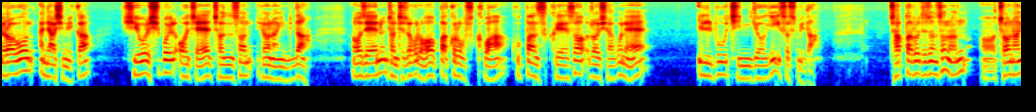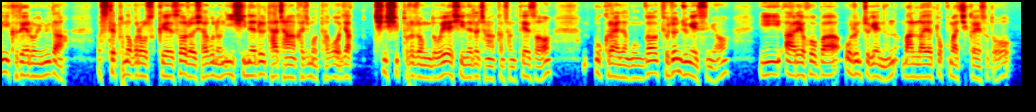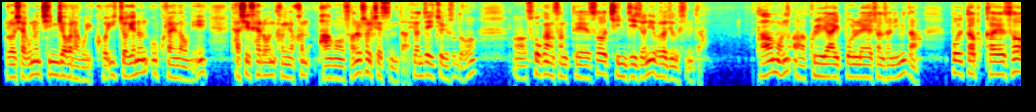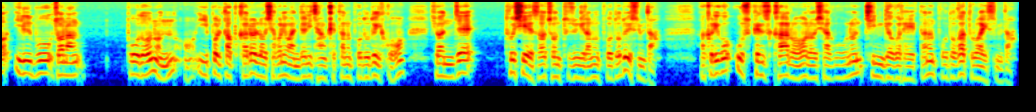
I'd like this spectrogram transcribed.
여러분 안녕하십니까? 10월 15일 어제 전선 현황입니다. 어제는 전체적으로 바크롭스크와 구판스크에서 러시아군의 일부 진격이 있었습니다. 자파로제 전선은 어, 전황이 그대로입니다. 스테프노그로스크에서 러시아군은 이 시내를 다 장악하지 못하고 약 70% 정도의 시내를 장악한 상태에서 우크라이나 군과 교전 중에 있으며 이 아래 호바 오른쪽에 있는 말라야 토크마치카에서도 러시아군은 진격을 하고 있고 이쪽에는 우크라이나군이 다시 새로운 강력한 방어선을 설치했습니다. 현재 이쪽에서도 어, 소강 상태에서 진지전이 벌어지고 있습니다. 다음은 아, 굴리아이폴레 전선입니다. 볼타프카에서 일부 전황 보도는 어, 이 볼타프카를 러시아군이 완전히 장악했다는 보도도 있고 현재 도시에서 전투 중이라는 보도도 있습니다. 아, 그리고 우스펜스카로 러시아군은 진격을 했다는 보도가 들어와 있습니다.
